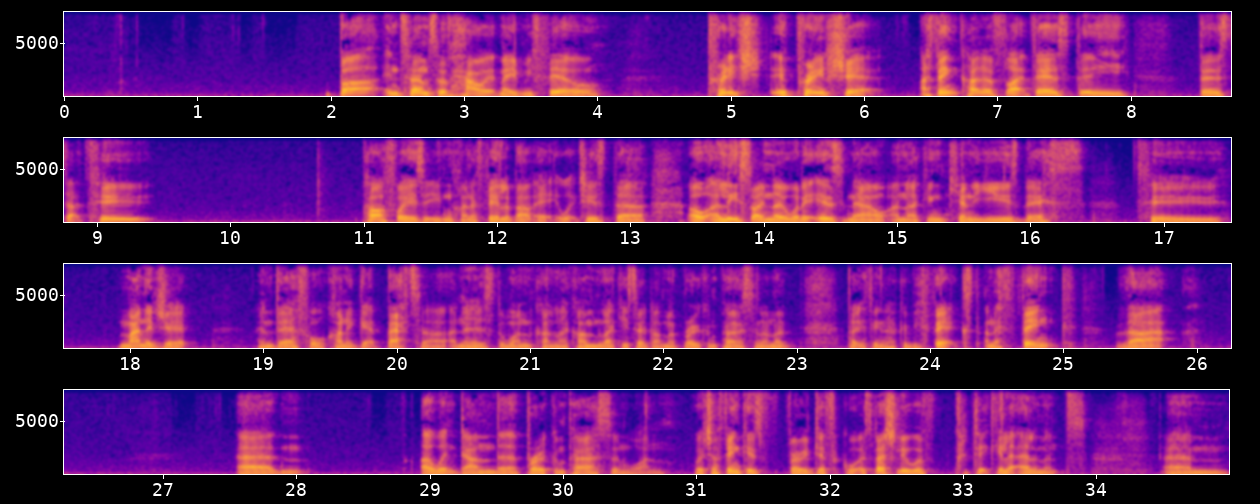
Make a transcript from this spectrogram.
But in terms of how it made me feel, pretty sh- pretty shit. I think kind of like there's the there's that two pathways that you can kind of feel about it, which is the oh, at least I know what it is now, and I can kind of use this to manage it and therefore kind of get better. And there's the one kind of like I'm like you said, I'm a broken person and I don't think I could be fixed. And I think that um, I went down the broken person one, which I think is very difficult, especially with particular elements um,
